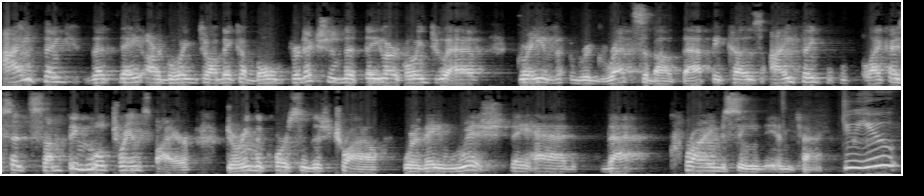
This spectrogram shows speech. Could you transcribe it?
I think that they are going to, I'll make a bold prediction that they are going to have grave regrets about that because I think, like I said, something will transpire during the course of this trial where they wish they had that crime scene intact. Do you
